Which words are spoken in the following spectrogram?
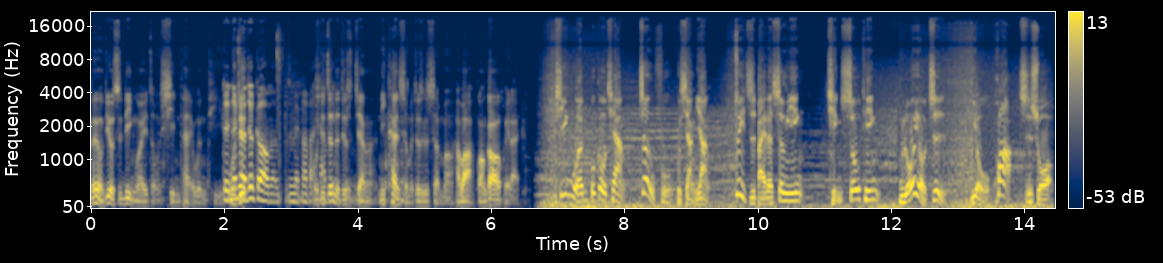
那种又是另外一种心态问题。对，那个就跟我们没办法。我觉得真的就是这样啊，你看什么就是什么，好不好？广告回来。新闻不够呛，政府不像样，最直白的声音，请收听罗有志有话直说。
